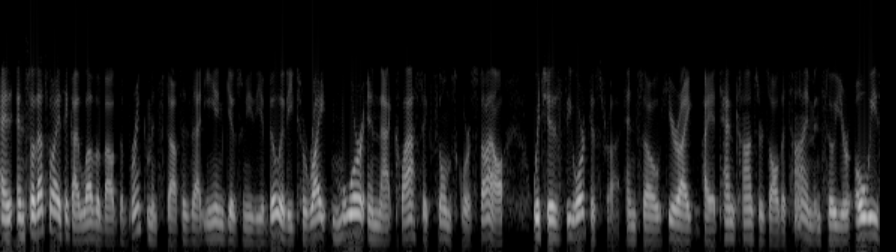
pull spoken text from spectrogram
And and so that's what I think I love about the Brinkman stuff is that Ian gives me the ability to write more in that classic film score style, which is the orchestra. And so here I, I attend concerts all the time, and so you're always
